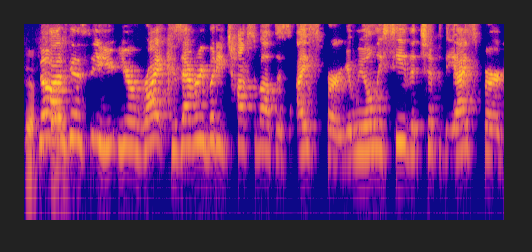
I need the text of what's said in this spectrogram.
Yeah, no, sorry. I was going to say you're right because everybody talks about this iceberg, and we only see the tip of the iceberg.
